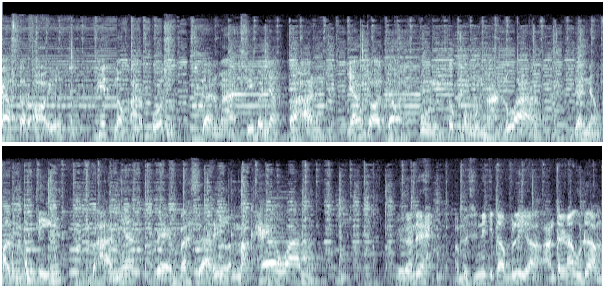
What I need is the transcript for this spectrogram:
castor oil, hipnocarpus, dan masih banyak bahan yang cocok untuk penggunaan luar. Dan yang paling penting, bahannya bebas dari lemak hewan. Yaudah deh, habis ini kita beli ya. Anterin aku dam.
